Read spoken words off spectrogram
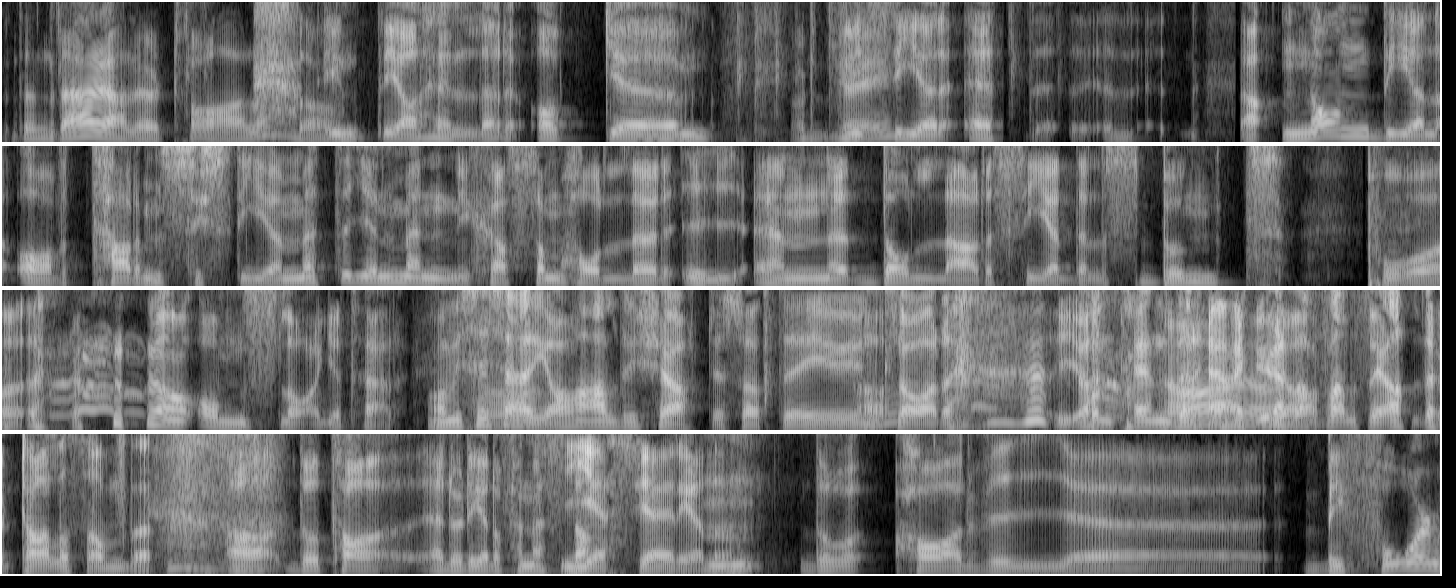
Den där har jag aldrig hört talas om. Inte jag heller. Och eh, Okej. vi ser ett, ja, någon del av tarmsystemet i en människa som håller i en dollarsedelsbunt på omslaget här. Om vi säger så här, Ja. jag har aldrig kört det så att det är ju en Ja. klar Ja, contender Ja, här i ja. alla fall, så jag har aldrig hört talas om det. ja då tar, är du redo för nästa? Yes, jag är redo. Mm, då har vi eh, Before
